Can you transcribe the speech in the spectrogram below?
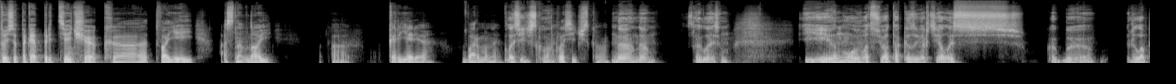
То есть это такая предтеча к а, твоей основной а, карьере бармена Классического. классического. Да, да, согласен. И, ну, вот все так и завертелось. Как бы релап.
